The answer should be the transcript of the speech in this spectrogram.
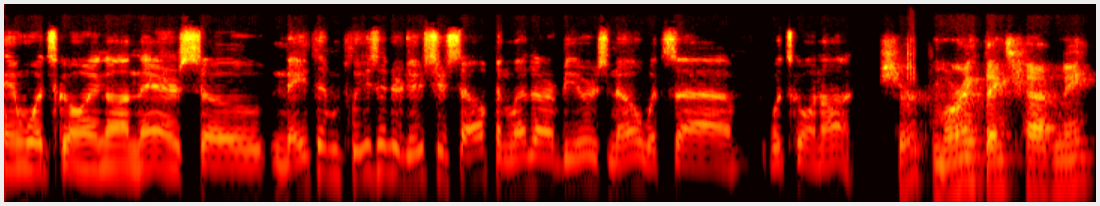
and what's going on there. So Nathan, please introduce yourself and let our viewers know what's uh, what's going on. Sure. Good morning. Thanks for having me.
